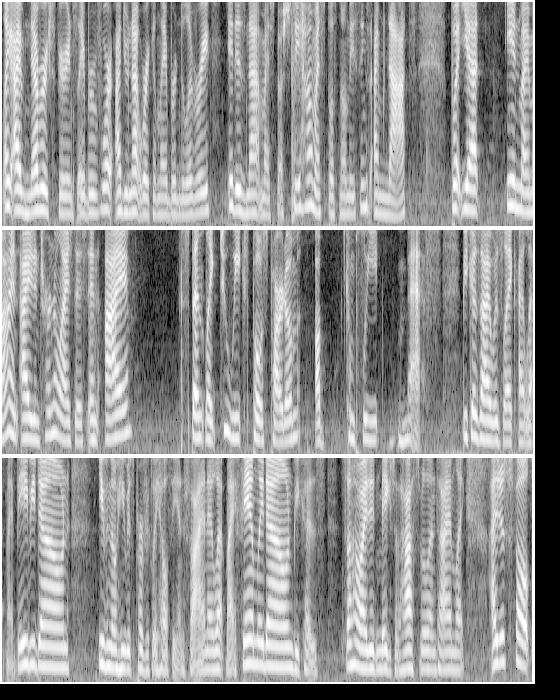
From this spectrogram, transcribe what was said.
Like, I've never experienced labor before. I do not work in labor and delivery. It is not my specialty. How am I supposed to know these things? I'm not. But yet, in my mind, I internalized this and I spent like two weeks postpartum a complete mess because I was like, I let my baby down, even though he was perfectly healthy and fine. I let my family down because somehow I didn't make it to the hospital in time. Like, I just felt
